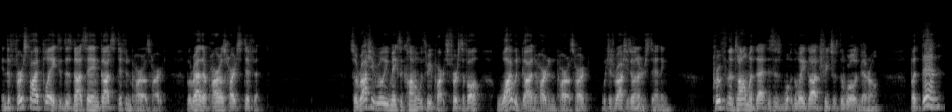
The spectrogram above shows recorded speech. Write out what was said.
in the first five plagues, it does not say, and God stiffened Paro's heart, but rather Paro's heart stiffened. So Rashi really makes a comment with three parts. First of all, why would God harden Paro's heart, which is Rashi's own understanding? Proof from the Talmud that this is the way God treats with the world in general. But then,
